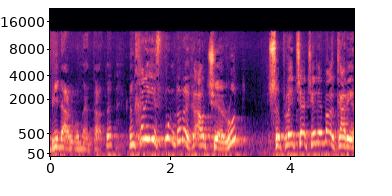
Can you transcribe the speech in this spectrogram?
bine argumentate, în care ei spun, domnule, că au cerut să plece acele bani care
